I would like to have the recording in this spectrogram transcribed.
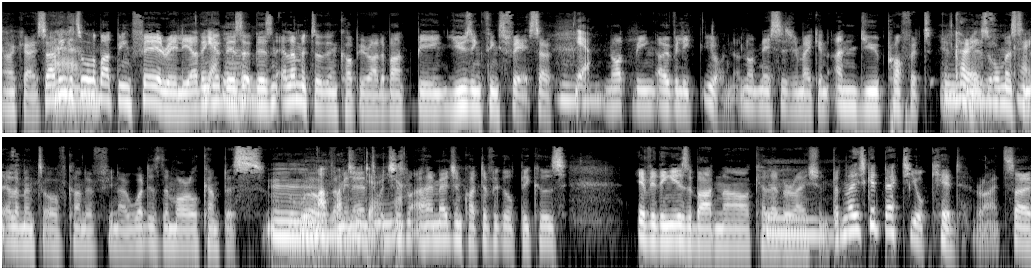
yeah. Okay, so I think it's all about being fair, really. I think Um, Yeah. that there's a, there's an element of in copyright about being using things fair. So Yeah. not being overly, you know, not necessarily make an undue profit. And Correct, There's almost an element of kind of, you know, what is the moral compass of the Mm, world? of I what mean, you're and- doing, which is, yeah. I imagine, quite difficult because everything is about now collaboration. Mm. But let's get back to your kid, right? So,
